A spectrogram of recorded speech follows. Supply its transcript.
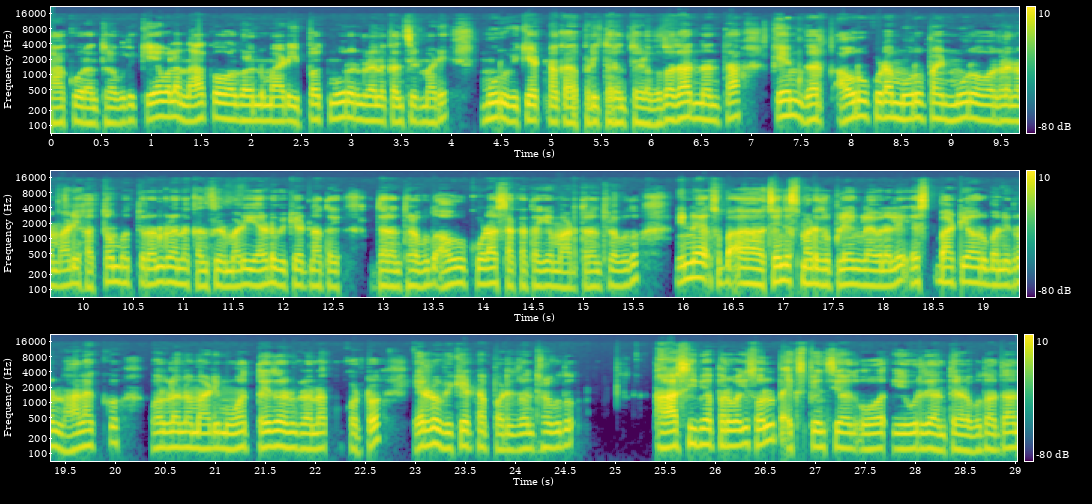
ಠಾಕೂರ್ ಅಂತ ಹೇಳ್ಬೋದು. ಕೇವಲ ನಾಲ್ಕು ಓವರ್ಗಳನ್ನು ಮಾಡಿ ಇಪ್ಪತ್ತ್ಮೂರು ರನ್ಗಳನ್ನು ಕನ್ಸಿಡ್ ಮಾಡಿ ಮೂರು ವಿಕೆಟ್ನ ಕ ಪಡಿತಾರೆ ಅಂತ ಹೇಳ್ಬೋದು. ಅದಾದ ನಂತರ ಕೇಮ್ ಗರ್ತ್ ಅವರು ಕೂಡ ಮೂರು ಪಾಯಿಂಟ್ ಮೂರು ಓವರ್ಗಳನ್ನು ಮಾಡಿ ಹತ್ತೊಂಬತ್ತು ರನ್ಗಳನ್ನು ಕನ್ಸಿಡ್ ಮಾಡಿ ಎರಡು ವಿಕೆಟ್ನ ತೆಗಿದ್ದಾರೆ ಅಂತ ಹೇಳ್ಬೋದು. ಅವರು ಕೂಡ ಸಖತ್ತಾಗಿ ಮಾಡ್ತಾರೆ ಅಂತ ಹೇಳ್ಬೋದು. ನಿನ್ನೆ ಸ್ವಲ್ಪ ಚೇಂಜಸ್ ಮಾಡಿದರು ಪ್ಲೇಯಿಂಗ್ ಲೆವೆನಲ್ಲಿ ಎಸ್ ಬಾಟಿ ಅವರು ಬಂದಿದ್ದರು ನಾಲ್ಕು ಓವರ್ಗಳನ್ನು ಮಾಡಿ ಮೂವತ್ತೈದು ರನ್ಗಳನ್ನು ಕೊಟ್ಟು ಎರಡು ವಿಕೆಟ್ನ ಪಡೆದರು ಅಂತ ಹೇಳ್ಬೋದು. ಆರ್ ಸಿ ಬಿಯ ಪರವಾಗಿ ಸ್ವಲ್ಪ ಎಕ್ಸ್ಪೆನ್ಸಿವ್ ಓವರ್ ಇವ್ರದೇ ಅಂತ ಹೇಳ್ಬೋದು. ಅದಾದ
